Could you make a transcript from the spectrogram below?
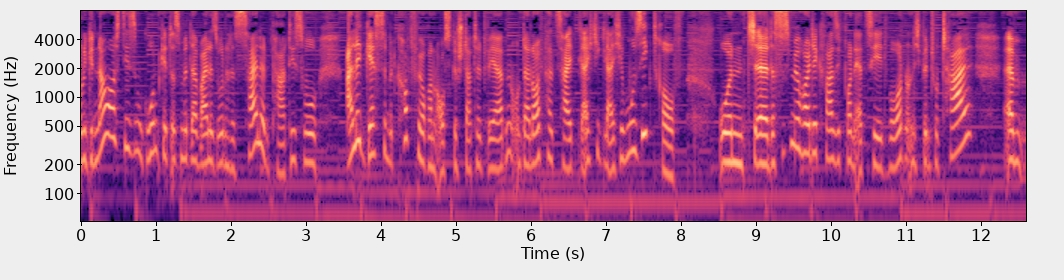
Und genau aus diesem Grund gibt es mittlerweile sogenannte Silent Partys, wo alle Gäste mit Kopfhörern ausgestattet werden und da läuft halt zeitgleich die gleiche Musik drauf. Und äh, das ist mir heute quasi von erzählt worden und ich bin total ähm,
